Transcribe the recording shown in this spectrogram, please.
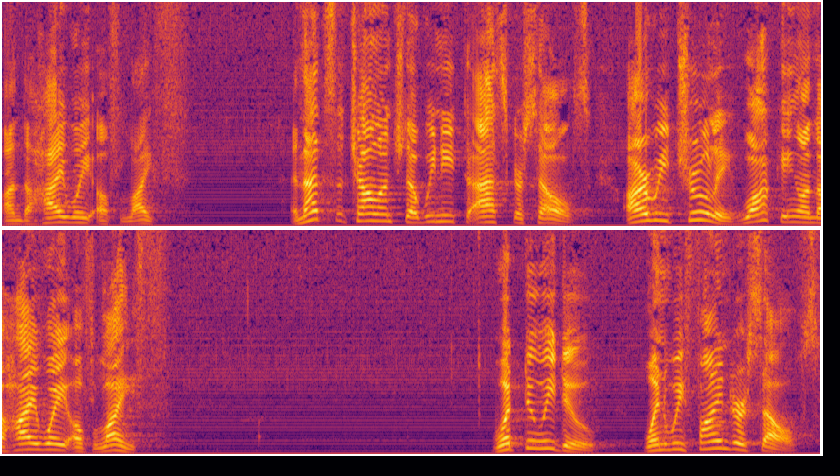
on the highway of life. And that's the challenge that we need to ask ourselves. Are we truly walking on the highway of life? What do we do when we find ourselves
